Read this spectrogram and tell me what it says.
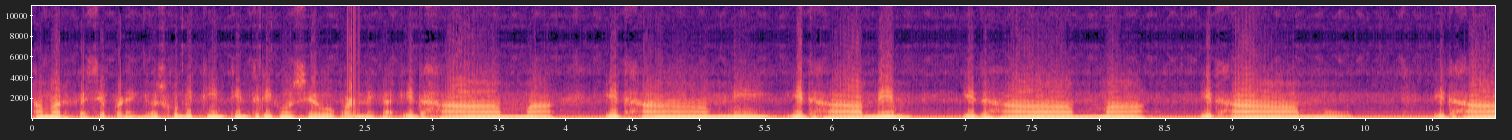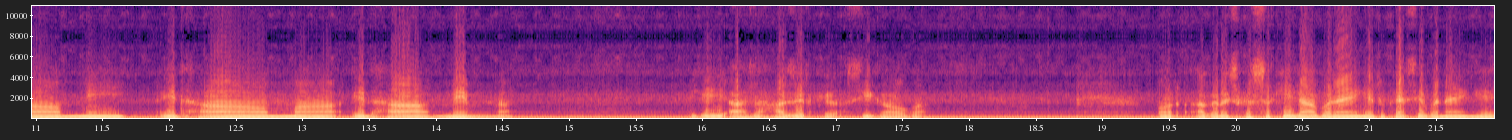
امر کیسے پڑھیں گے؟ اس کو بھی تین تین طریقوں سے وہ پڑھنے کا ادھام ادھام ادھام ادھام ادھام ادھام ادھام ادھام ٹھیک ہے یہ حاضر کا سیکھا ہوگا۔ اور اگر اس کا سکیلا بنائیں گے تو کیسے بنائیں گے؟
